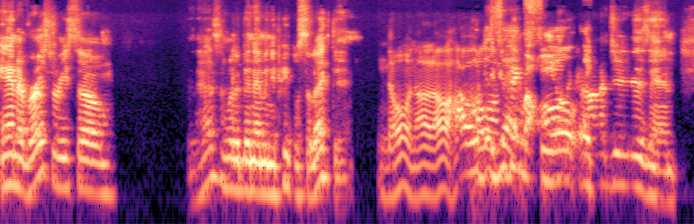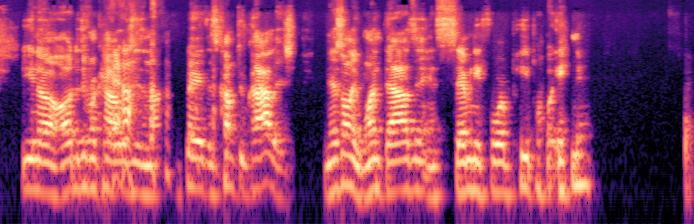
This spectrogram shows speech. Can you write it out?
anniversary. So it hasn't really been that many people selected. No, not at all. How, how does you that think about feel all the like, colleges and you know all the different colleges yeah. and players that's come through college, and there's only 1,074 people in it.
